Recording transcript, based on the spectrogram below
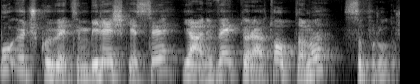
bu 3 kuvvetin bileşkesi yani vektörel toplamı 0 olur.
